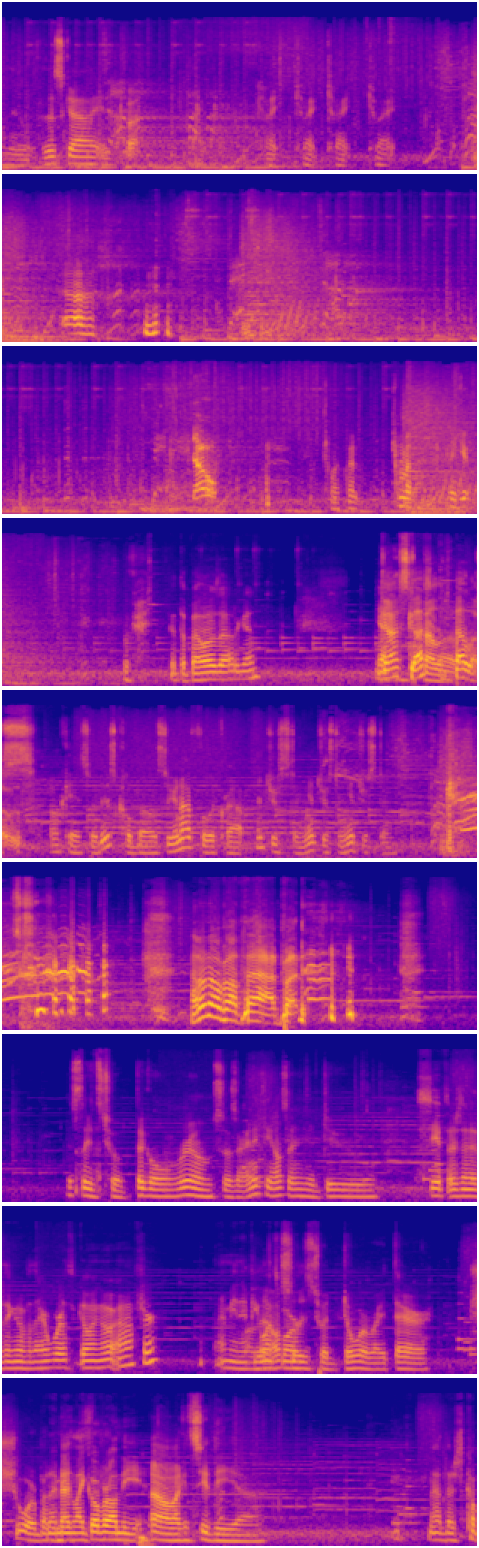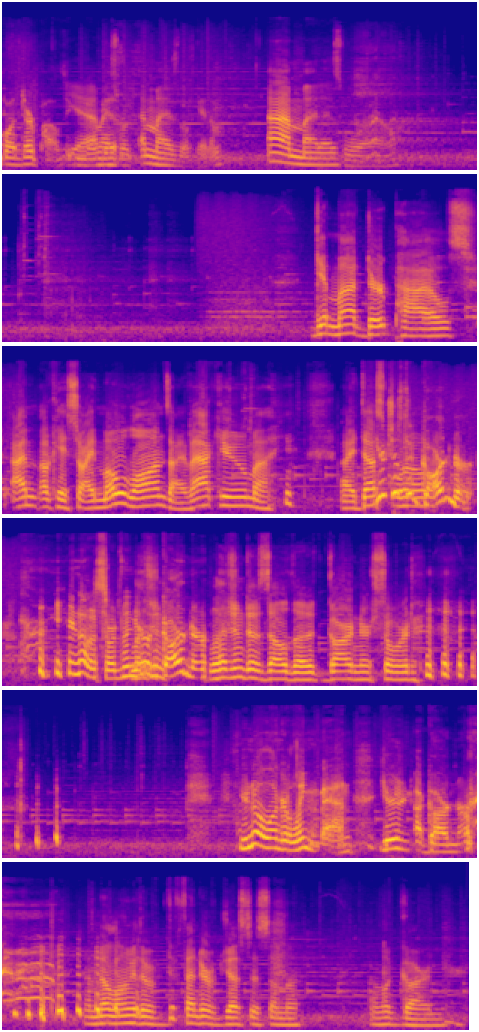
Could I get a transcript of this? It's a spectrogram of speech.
And then for this guy, and but can I? Can I? Can I? Can I? Ugh. no! Come on, come on, come on! Thank you. Okay. Get the bellows out again. Yeah, Gust, Gust bellows. bellows. Okay, so it is called bellows. So you're not full of crap. Interesting, interesting, interesting. I don't know about that, but This leads to a big old room. So is there anything else I need to do? see if there's anything over there worth going after. I mean, if Oh, he that wants also leads to a door right there. sure. But I mean, That's- like over on the, Oh, I can see the. Uh, uh, there's a couple of dirt piles. yeah, I might as well. I might as well get them. I might as well. Get my dirt piles. I'm okay. So I mow lawns. I vacuum. I, I dust. You're just blow. a gardener. you're not a swordsman. You're a Legend- gardener. Legend of Zelda Gardener Sword. You're no longer Link Man. You're a gardener. I'm no longer the defender of justice. I'm a, I'm a gardener.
